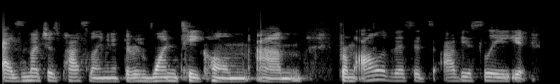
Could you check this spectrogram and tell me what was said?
as much as possible. I mean, if there's one take home um, from all of this, it's obviously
